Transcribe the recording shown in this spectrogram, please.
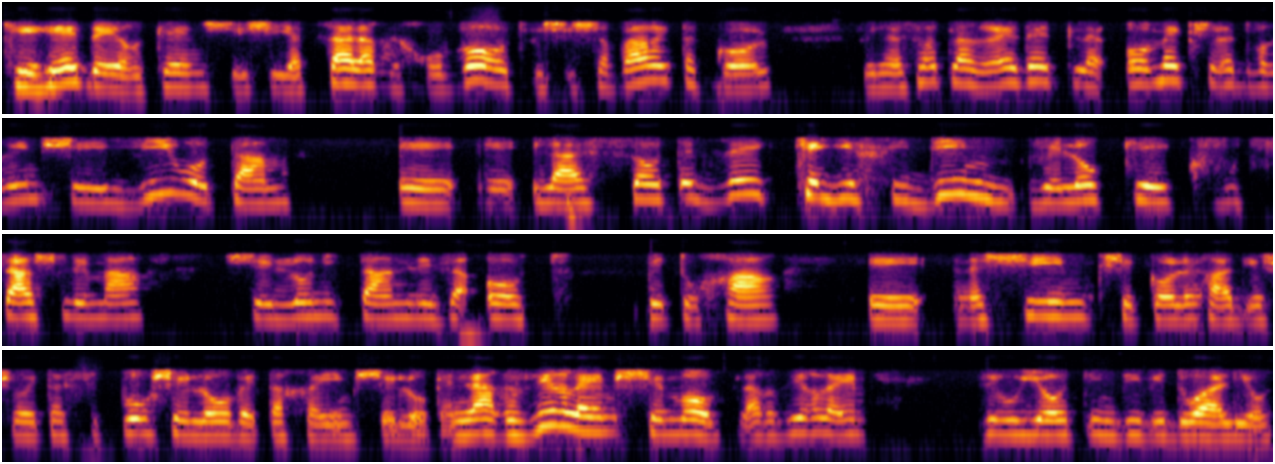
כהדר, כן, ש, שיצא לרחובות וששבר את הכל, ולנסות לרדת לעומק של הדברים שהביאו אותם אה, אה, לעשות את זה כיחידים ולא כקבוצה שלמה שלא ניתן לזהות בתוכה אנשים כשכל אחד יש לו את הסיפור שלו ואת החיים שלו, כן? להחזיר להם שמות, להחזיר להם זהויות אינדיבידואליות.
